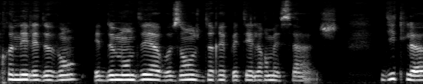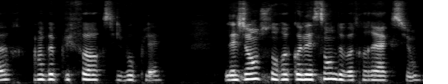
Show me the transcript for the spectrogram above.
Prenez les devants et demandez à vos anges de répéter leur message. Dites-leur, un peu plus fort s'il vous plaît. Les anges sont reconnaissants de votre réaction,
